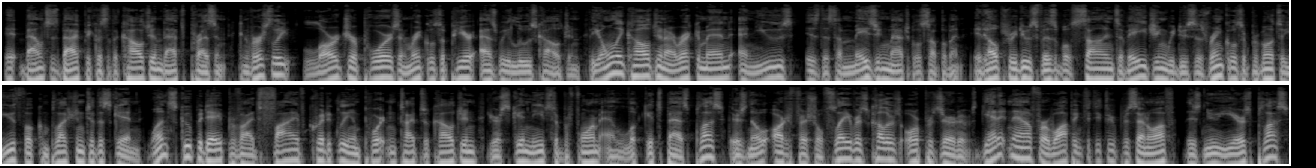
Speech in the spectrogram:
it bounces back because of the collagen that's present. Conversely, larger pores and wrinkles appear as we lose collagen. The only collagen I recommend and use is this amazing magical supplement. It helps reduce visible signs of aging, reduces wrinkles, and promotes a youthful complexion to the skin. One scoop a day provides five critically important types of collagen your skin needs to perform and look its best. Plus, there's no artificial flavors, colors, or preservatives. Get it now for a whopping 53% off this New Year's. Plus,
